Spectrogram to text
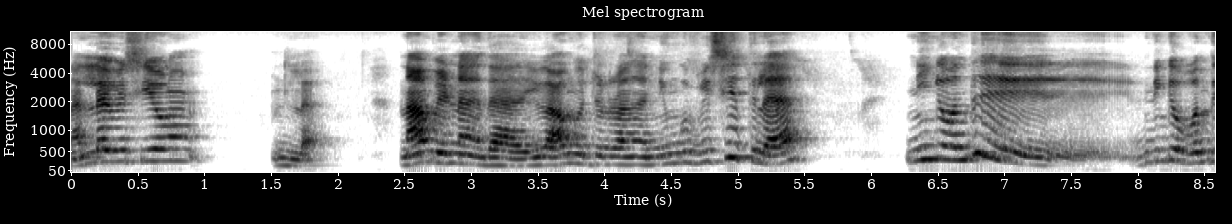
நல்ல விஷயம் இல்லை. நான் வேணா இந்த அவங்க சொல்கிறாங்க உங்கள் விஷயத்தில் நீங்கள் வந்து நீங்கள் வந்து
